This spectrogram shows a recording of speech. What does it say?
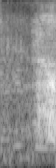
like it.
